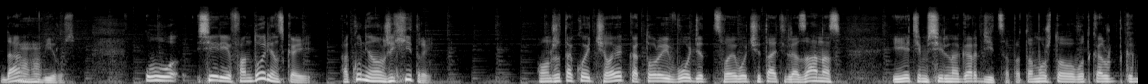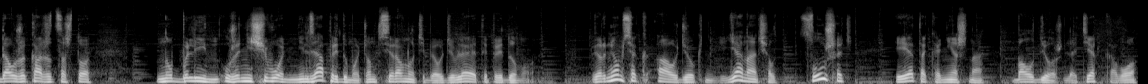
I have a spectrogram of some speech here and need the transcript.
да, Мгм. вирус. У серии Фандоринской Акунин, он же хитрый. Он же такой человек, который водит своего читателя за нос и этим сильно гордится. Потому что вот когда уже кажется, что ну блин, уже ничего нельзя придумать, он все равно тебя удивляет и придумывает. Вернемся к аудиокниге. Я начал слушать, и это, конечно, балдеж для тех, кого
